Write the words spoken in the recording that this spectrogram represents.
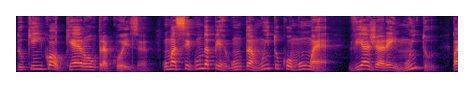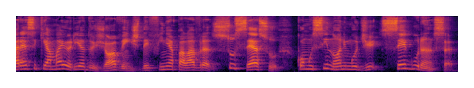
do que em qualquer outra coisa. Uma segunda pergunta muito comum é: viajarei muito? Parece que a maioria dos jovens define a palavra sucesso como sinônimo de segurança.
